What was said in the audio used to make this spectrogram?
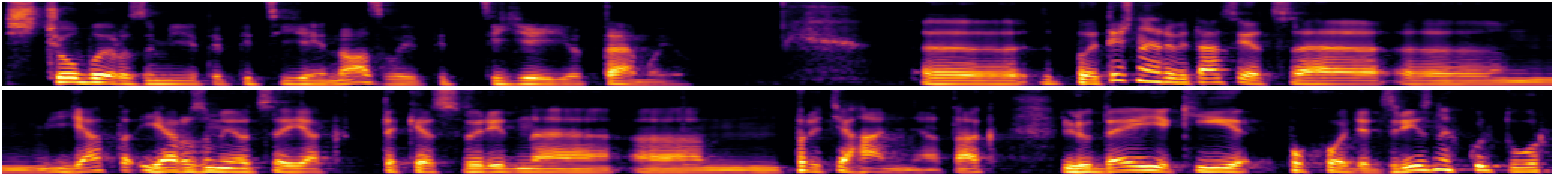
Що ви розумієте під цією назвою, під цією темою? Е, поетична гравітація це е, я, я розумію це як таке своєрідне е, притягання так? людей, які походять з різних культур,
